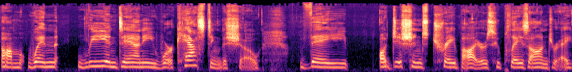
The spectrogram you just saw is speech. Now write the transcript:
um, when Lee and Danny were casting the show, they auditioned Trai Byers, who plays Andre.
